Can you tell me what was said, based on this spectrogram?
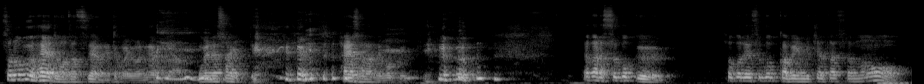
その分、隼人は雑だよねとか言われながら、ごめんなさいって。速さなんで僕って。だからすごく、そこですごく壁にぶち当たってたものを、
